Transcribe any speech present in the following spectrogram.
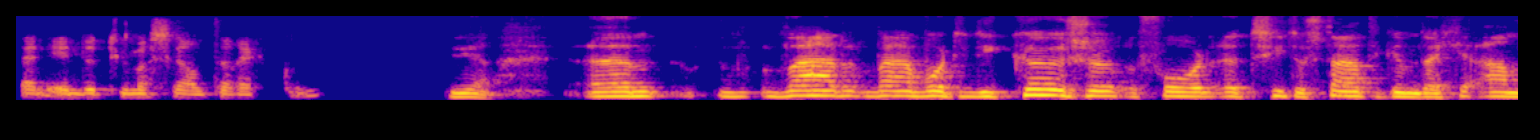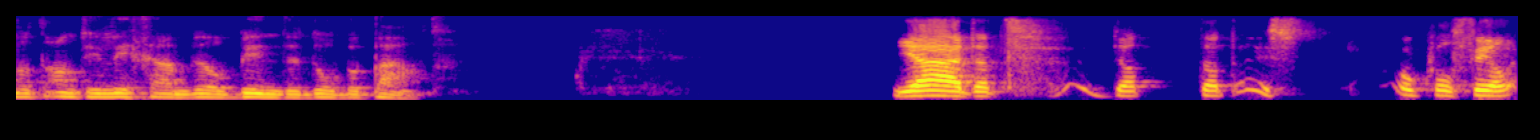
en in de tumorcel terechtkomt. Ja, ehm, waar, waar wordt die keuze voor het cytostaticum dat je aan dat antilichaam wil binden door bepaald? Ja, dat, dat, dat is ook wel veel,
